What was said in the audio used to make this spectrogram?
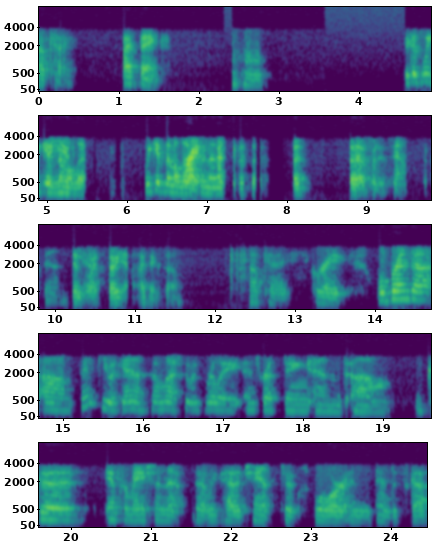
Okay. I think, hmm because we give So them a list. We give them a list Right. and then they give us a, a, That's what it sounds like then. invoice. So yeah, I think so. Okay, great. Well, Brenda, um, thank you again so much. It was really interesting and um, good information that, that we've had a chance to explore and, and discuss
